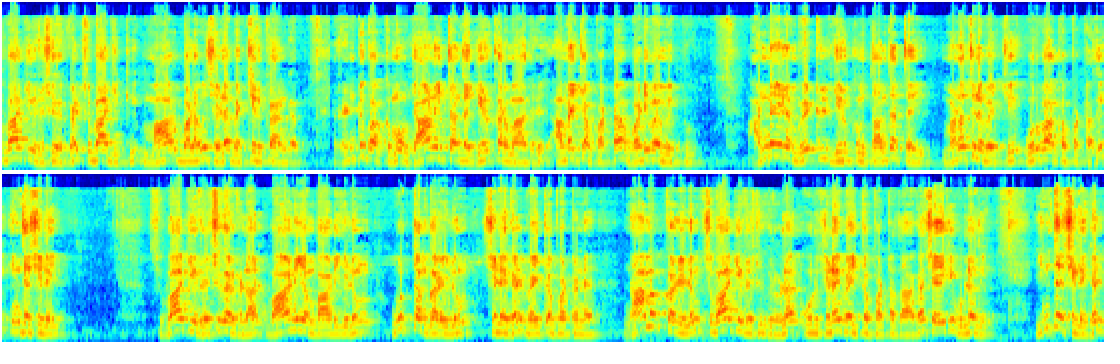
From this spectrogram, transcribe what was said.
சிவாஜி ரசிகர்கள் சிவாஜிக்கு மார்பளவு சிலை வச்சிருக்காங்க. ரெண்டு பக்கமும் யானை தந்தை இருக்கிற மாதிரி அமைக்கப்பட்ட வடிவமைப்பு. அன்னையிலம் வீட்டில் இருக்கும் தந்தத்தை மனசுல வச்சு உருவாக்கப்பட்டது இந்த சிலை. சிவாஜி ரசிகர்களால் வாணியம்பாடியிலும் ஊத்தங்கரையிலும் சிலைகள் வைக்கப்பட்டன. நாமக்கல்லிலும் சிவாஜி ரசிகர்களால் ஒரு சிலை வைக்கப்பட்டதாக செய்தி உள்ளது. இந்த சிலைகள்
